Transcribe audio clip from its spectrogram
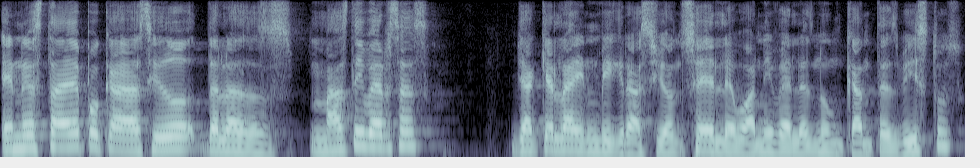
En esta época ha sido de las más diversas, ya que la inmigración se elevó a niveles nunca antes vistos.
